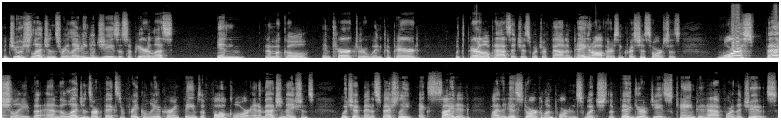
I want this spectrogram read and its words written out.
The Jewish legends relating to Jesus appear less inimical in character when compared with the parallel passages which are found in pagan authors and Christian sources, more especially the and the legends are fixed in frequently occurring themes of folklore and imaginations which have been especially excited by the historical importance which the figure of Jesus came to have for the Jews.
